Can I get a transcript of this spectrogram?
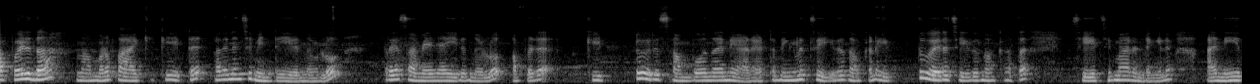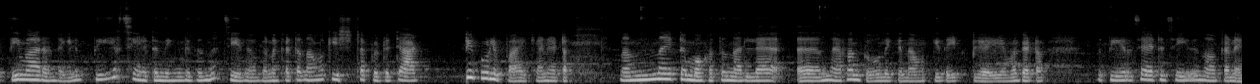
അപ്പോഴിതാ നമ്മൾ പാക്കിക്ക് ഇട്ട് പതിനഞ്ച് മിനിറ്റ് ഇരുന്നുള്ളൂ. ഇത്രയും സമയം ഞാൻ ഇരുന്നുള്ളൂ. അപ്പോൾ കിട്ടും. ഒരു സംഭവം തന്നെയാണ്. കേട്ടോ നിങ്ങൾ ചെയ്ത് നോക്കണം. ഇതുവരെ ചെയ്ത് നോക്കാത്ത ചേച്ചിമാരുണ്ടെങ്കിലും അനിയത്തിമാരുണ്ടെങ്കിലും തീർച്ചയായിട്ടും നിങ്ങളിതൊന്ന് ചെയ്ത് നോക്കണം കേട്ടോ. നമുക്ക് ഇഷ്ടപ്പെട്ടിട്ട് അടിപൊളി പായ്ക്കാൻ കേട്ടോ. നന്നായിട്ട് മുഖത്ത് നല്ല നിറം തോന്നിക്കും നമുക്കിത് ഇട്ട് കഴിയുമ്പോൾ കേട്ടോ. തീർച്ചയായിട്ടും ചെയ്ത് നോക്കണേ.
